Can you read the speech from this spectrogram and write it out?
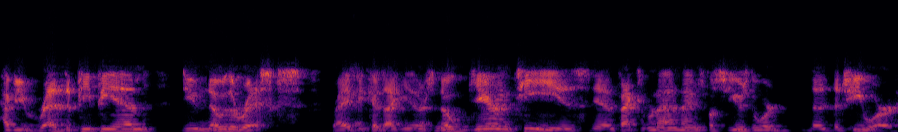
Have you read the PPM? Do you know the risks? Right, because I, you know, there's no guarantees. in fact, we're not, not even supposed to use the word the, the G word.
